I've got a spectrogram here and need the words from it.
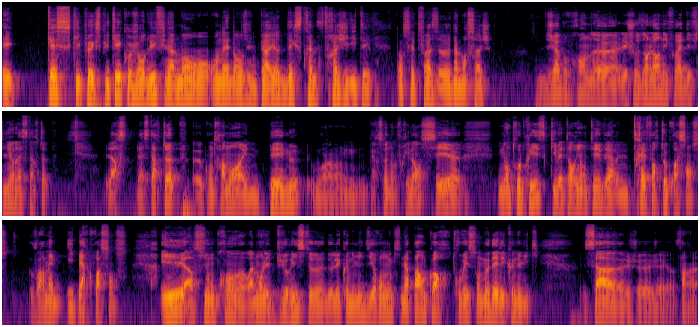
et qu'est-ce qui peut expliquer qu'aujourd'hui, finalement, on, est dans une période d'extrême fragilité dans cette phase euh, d'amorçage? Déjà, pour prendre euh, les choses dans l'ordre, il faudrait définir la start-up. La, la start-up, euh, contrairement à une PME ou à une personne en freelance, c'est une entreprise qui va être orientée vers une très forte croissance, voire même hyper croissance. Et alors, si on prend vraiment les puristes de l'économie, diront qu'il n'a pas encore trouvé son modèle économique ça, euh, enfin,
